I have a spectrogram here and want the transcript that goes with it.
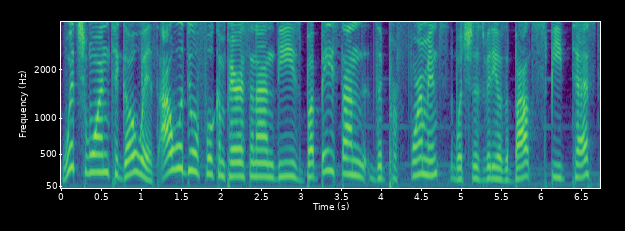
Which one to go with? I will do a full comparison on these, but based on the performance, which this video is about, speed test,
